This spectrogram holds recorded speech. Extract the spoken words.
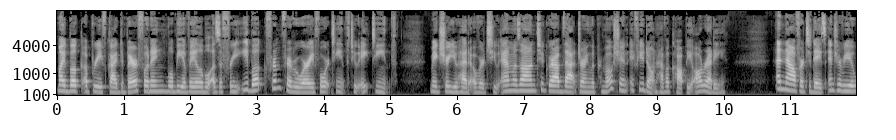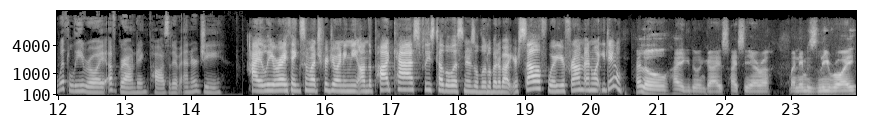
My book, A Brief Guide to Barefooting, will be available as a free ebook from February 14th to 18th. Make sure you head over to Amazon to grab that during the promotion if you don't have a copy already. And now for today's interview with Leroy of Grounding Positive Energy. Hi, Leroy. Thanks so much for joining me on the podcast. Please tell the listeners a little bit about yourself, where you're from, and what you do. Hello. How are you doing, guys? Hi, Sierra. My name is Leroy.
